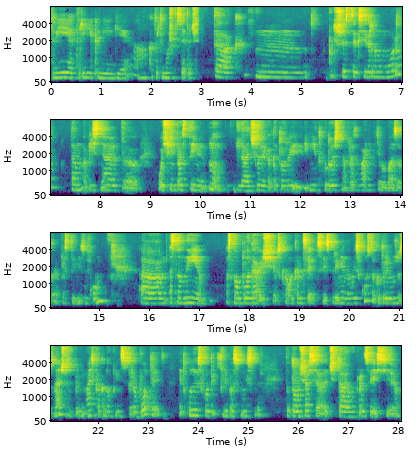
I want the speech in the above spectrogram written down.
две-три книги, а, которые ты можешь посоветовать. Так, «Путешествие к Северному морю». Там объясняют э, очень простыми, ну, для человека, который имеет художественное образование, хотя бы базовое, простым языком, а, основные основополагающие, я бы сказала, концепции современного искусства, которые нужно знать, чтобы понимать, как оно, в принципе, работает, и откуда исходят какие-либо смыслы. Потом сейчас я читаю в процессе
